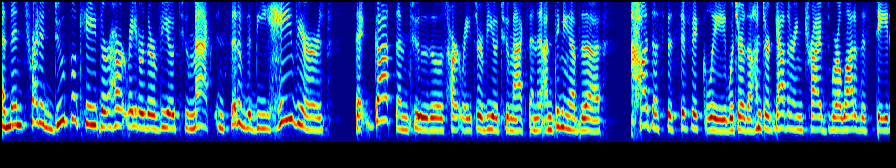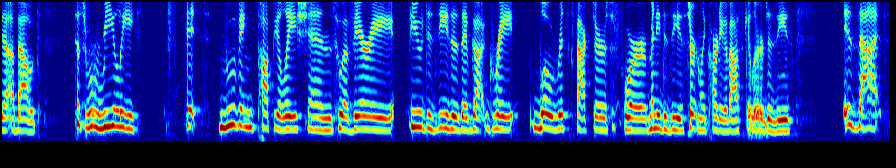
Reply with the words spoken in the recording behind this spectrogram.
and then try to duplicate their heart rate or their VO2 max instead of the behaviors that got them to those heart rates or VO2 max. And I'm thinking of the Hadza specifically, which are the hunter gathering tribes, where a lot of this data about just really fit moving populations who have very few diseases. They've got great low risk factors for many diseases, certainly cardiovascular disease. Is that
